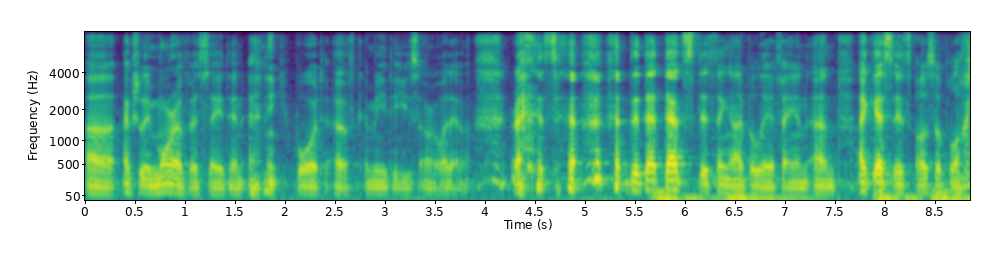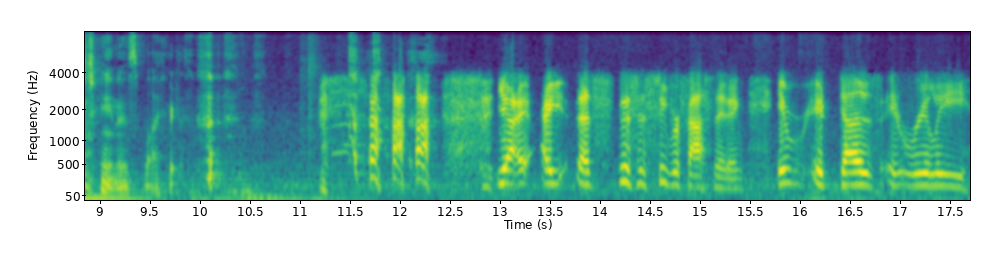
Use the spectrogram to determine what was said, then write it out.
uh, actually more of a say than any board of committees or whatever, right? So that, that's the thing I believe in, and I guess it's also blockchain inspired. yeah, I, I, that's this is super fascinating. It it does it really,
